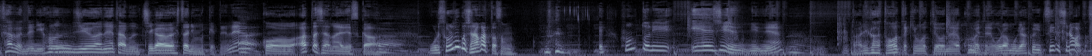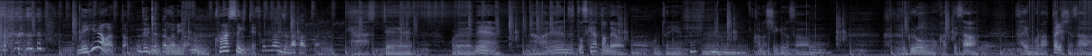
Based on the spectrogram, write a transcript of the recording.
で多分ね日本中はね多分違う人に向けてね、はい。こうあったじゃないですうか、ん。俺それどころじゃなかったっすもん。え本当に AJ にねうん。ありがとうって気持ちをね込めてね、俺はもう逆にツイートしなかった。できなかった。できなかった。うん、悲しすぎて。いそんなんじゃなかった。やだって俺ね長年ずっと好きだったんだよ、うん。本当に、うん、悲しいけどさ、うん。でグローブも買ってさ、うん。サインもらったりしてさ、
